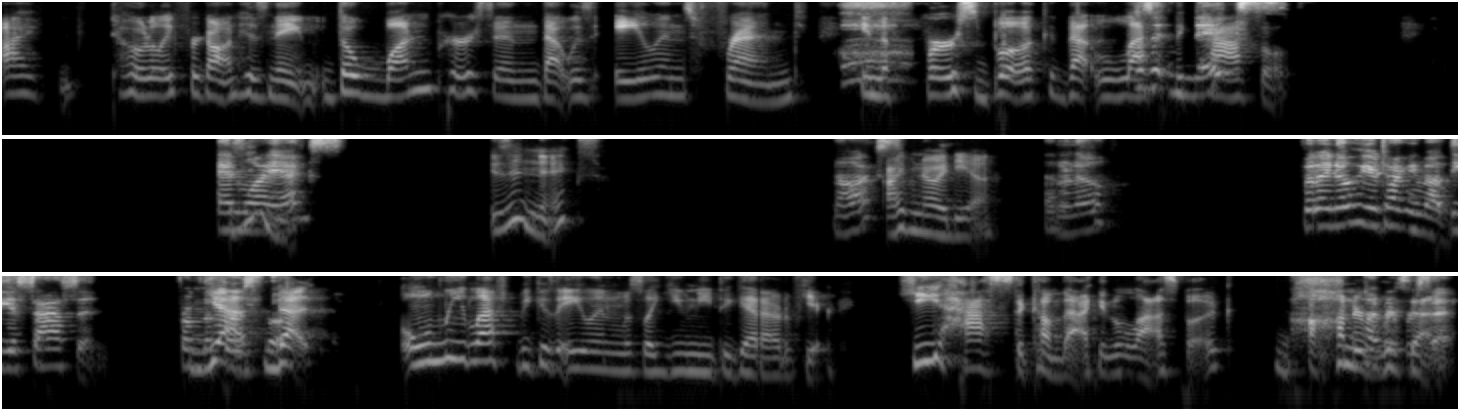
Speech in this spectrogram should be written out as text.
I totally forgot his name. The one person that was Aelin's friend in the first book that left the Nyx? castle. NYX? Is it Nyx? Nox? I have no idea. I don't know. But I know who you're talking about, the assassin from the yes, first book. that only left because Aylin was like, "You need to get out of here." He has to come back in the last book. Hundred percent.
